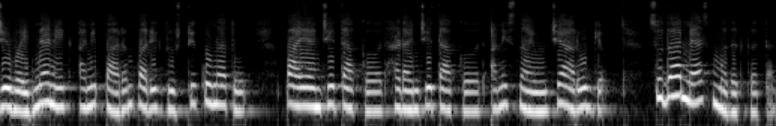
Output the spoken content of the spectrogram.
जे वैज्ञानिक आणि पारंपरिक दृष्टिकोनातून पायांची ताकद हाडांची ताकद आणि स्नायूंचे आरोग्य सुधारण्यास मदत करतात.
